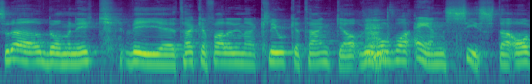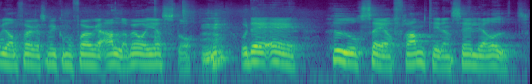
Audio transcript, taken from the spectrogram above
Sådär Dominik, vi eh, tackar för alla dina kloka tankar. Vi har bara en sista avgörande fråga som vi kommer fråga alla våra gäster. Mm. Och det är, hur ser framtidens säljare ut?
